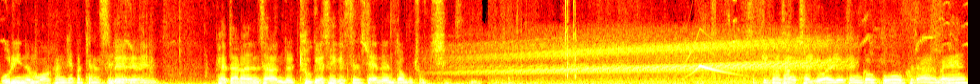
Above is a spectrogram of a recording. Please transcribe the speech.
우리는 뭐 한 개밖에 안쓸 때. 네네. 배달하는 사람들 두 개, 세 개 쓸 때는 너무 좋지. 스피커 장착이 완료된 거고, 그 다음에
